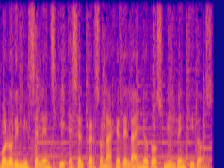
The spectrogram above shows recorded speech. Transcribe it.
Volodymyr Zelensky es el personaje del año 2022.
